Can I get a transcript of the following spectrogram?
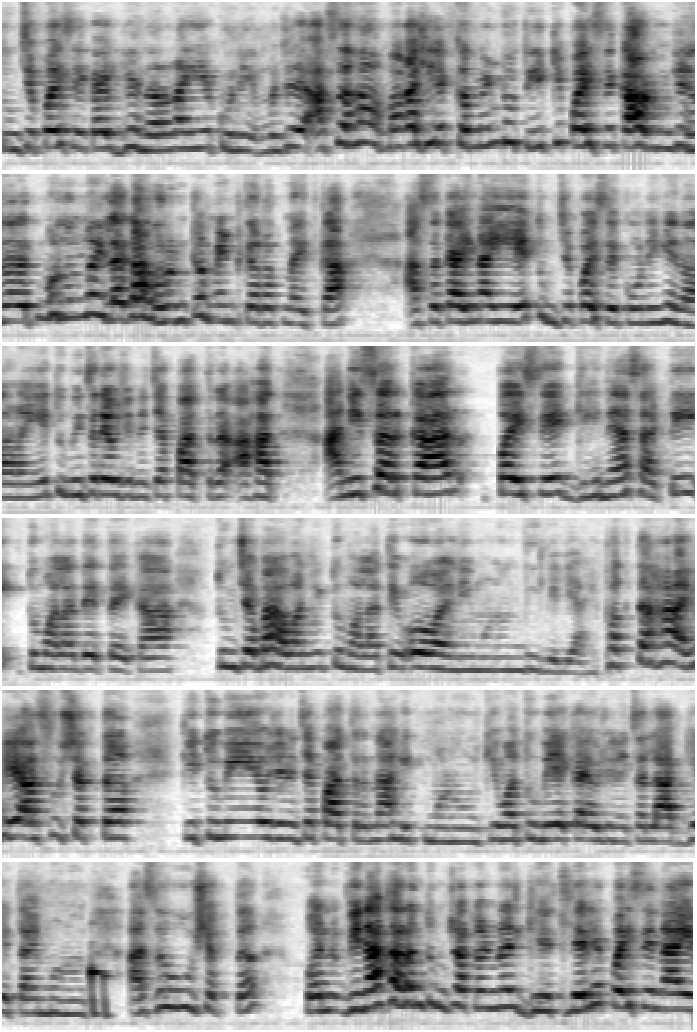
तुमचे पैसे काही घेणार नाहीये कुणी. म्हणजे असं हां मग अशी एक कमेंट होती की पैसे काढून घेणार आहेत म्हणून महिला घाबरून कमेंट करत नाहीत का? असं काही नाहीये. तुमचे पैसे कोणी घेणार नाहीये. तुम्ही तर योजनेच्या पात्र आहात. आणि सरकार पैसे घेण्यासाठी तुम्हाला देतंय का? तुमच्या भावांनी तुम्हाला ती ओवाळणी म्हणून दिलेली आहे. फक्त हा हे असू शकतं की तुम्ही योजनेचे पात्र नाहीत म्हणून किंवा तुम्ही एका योजनेचा लाभ घेताय म्हणून. असं होऊ शकतं. पण विनाकारण तुमच्याकडनं घेतलेले पैसे नाही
